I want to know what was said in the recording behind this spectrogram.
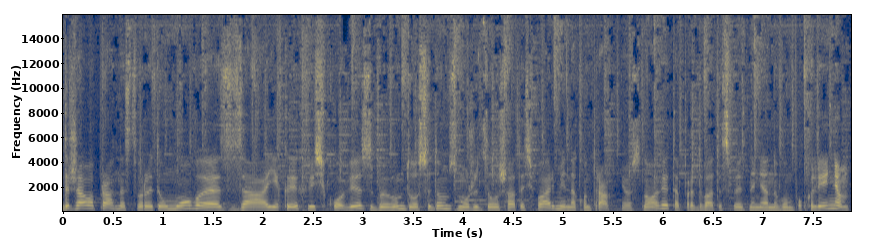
Держава прагне створити умови, за яких військові з бойовим досвідом зможуть залишатись в армії на контрактній основі та передавати свої знання новим поколінням.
